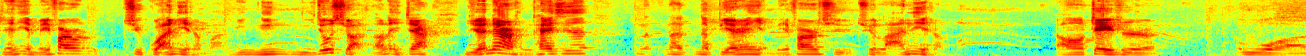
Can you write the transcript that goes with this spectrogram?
人家也没法儿去管你什么，你你你就选择了你这样，你觉得那样很开心，那那那别人也没法儿去去拦你什么。然后这是我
